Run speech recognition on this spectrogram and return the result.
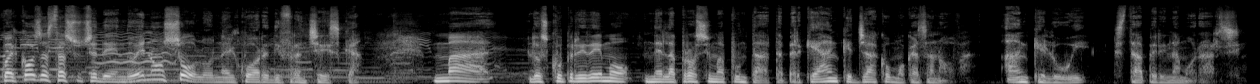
Qualcosa sta succedendo e non solo nel cuore di Francesca, ma lo scopriremo nella prossima puntata perché anche Giacomo Casanova, anche lui sta per innamorarsi.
